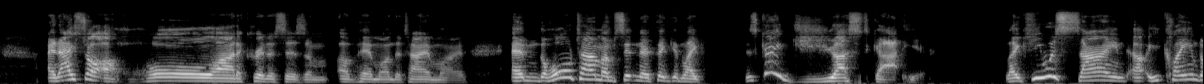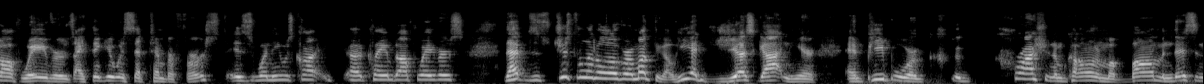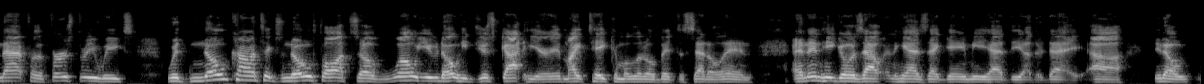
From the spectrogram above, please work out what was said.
and I saw a whole lot of criticism of him on the timeline, and the whole time I'm sitting there thinking like this guy just got here like he was signed, uh, he claimed off waivers. I think it was September 1st is when he was cl- uh, claimed off waivers. That's just a little over a month ago. He had just gotten here, and people were c- crushing him, calling him a bum and this and that for the first three weeks with no context, no thoughts of, well, you know, he just got here. It might take him a little bit to settle in. And then he goes out and he has that game he had the other day. Uh, you know,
